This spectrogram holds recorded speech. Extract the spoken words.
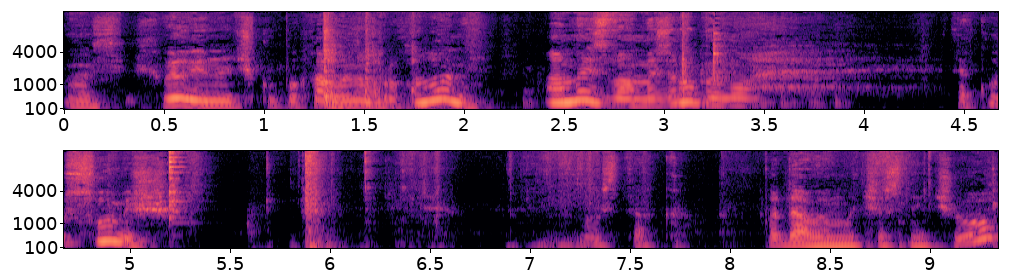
Ось, хвилиночку, поки воно прохолоне. А ми з вами зробимо таку суміш. Ось так. Подавимо чесничок.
